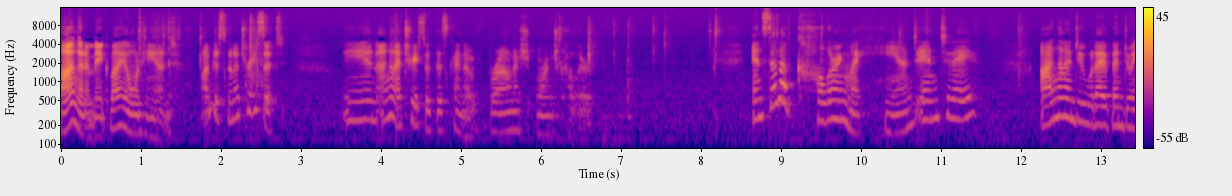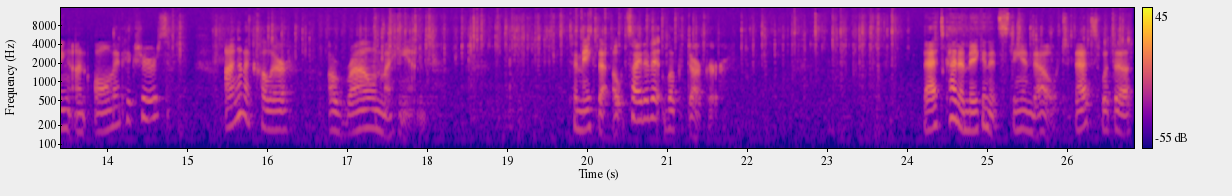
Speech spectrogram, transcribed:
I'm going to make my own hand. I'm just going to trace it. And I'm going to trace with this kind of brownish orange color. Instead of coloring my hand in today, I'm going to do what I've been doing on all my pictures. I'm going to color around my hand to make the outside of it look darker. That's kind of making it stand out. That's what the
